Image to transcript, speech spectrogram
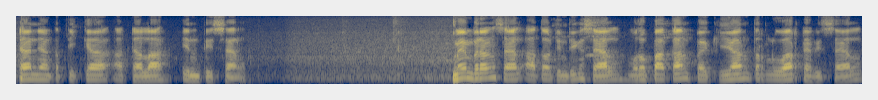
dan yang ketiga adalah inti sel. Membran sel atau dinding sel merupakan bagian terluar dari sel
